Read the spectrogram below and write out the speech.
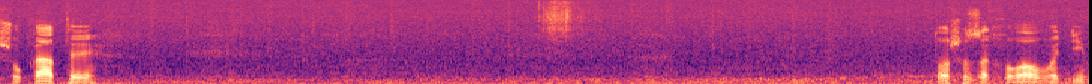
Шукати. То, що заховав Вадім.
